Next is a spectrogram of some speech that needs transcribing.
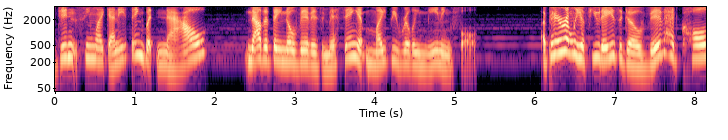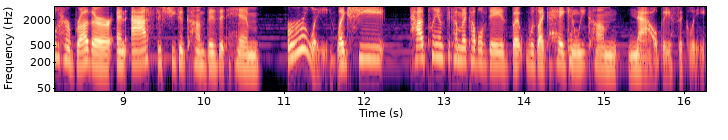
didn't seem like anything, but now, now that they know Viv is missing, it might be really meaningful. Apparently, a few days ago, Viv had called her brother and asked if she could come visit him early. Like she had plans to come in a couple of days, but was like, hey, can we come now, basically?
